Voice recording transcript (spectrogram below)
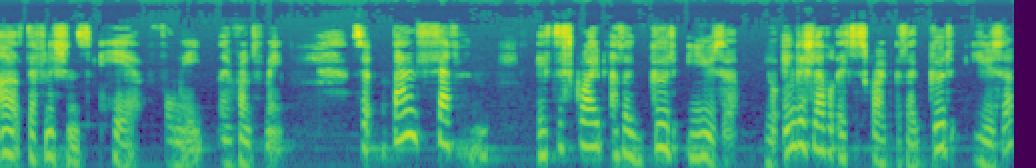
IELTS definitions here for me in front of me. So band seven is described as a good user. Your English level is described as a good user.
